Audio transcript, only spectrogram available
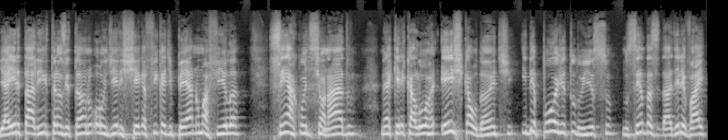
E aí ele está ali transitando, dia ele chega, fica de pé numa fila, sem ar-condicionado, né, aquele calor escaldante, e depois de tudo isso, no centro da cidade, ele vai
